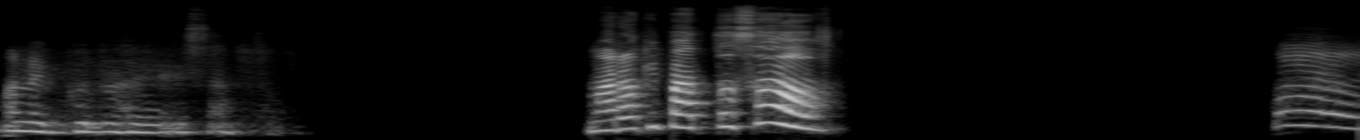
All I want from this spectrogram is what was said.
অনেকগুলো হয়ে গেছে। মারো কি পারতেছ হুম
